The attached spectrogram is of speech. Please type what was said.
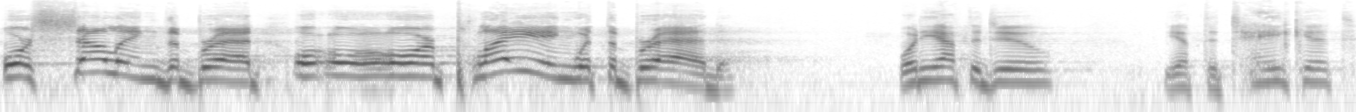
or selling the bread, or, or, or playing with the bread. What do you have to do? You have to take it,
